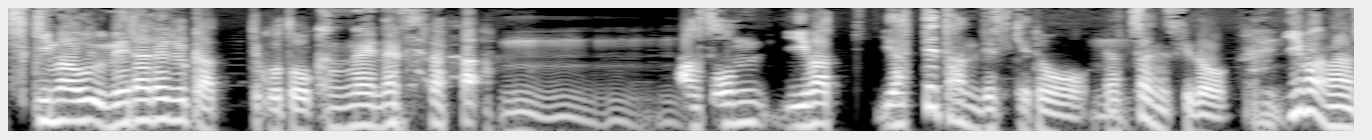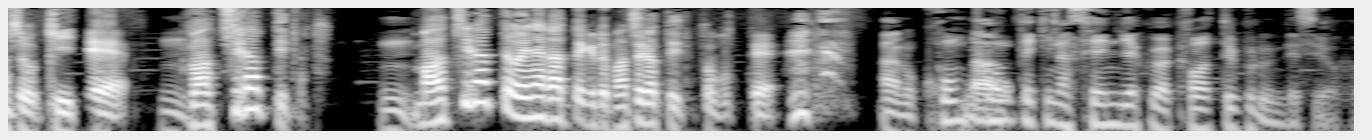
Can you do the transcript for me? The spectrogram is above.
隙間を埋められるかってことを考えながら、うんうんうん遊ん、今、やってたんですけど、うんやってたんですけど、うん今の話を聞いて、うん。間違っていたと。うん間違ってはいなかったけど、間違っていたと思って。あの、根本的な戦略が変わってくるんですよ。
